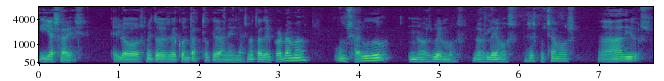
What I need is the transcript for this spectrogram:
Y ya sabéis, los métodos de contacto quedan en las notas del programa. Un saludo. Nos vemos, nos leemos, nos escuchamos. Adiós.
